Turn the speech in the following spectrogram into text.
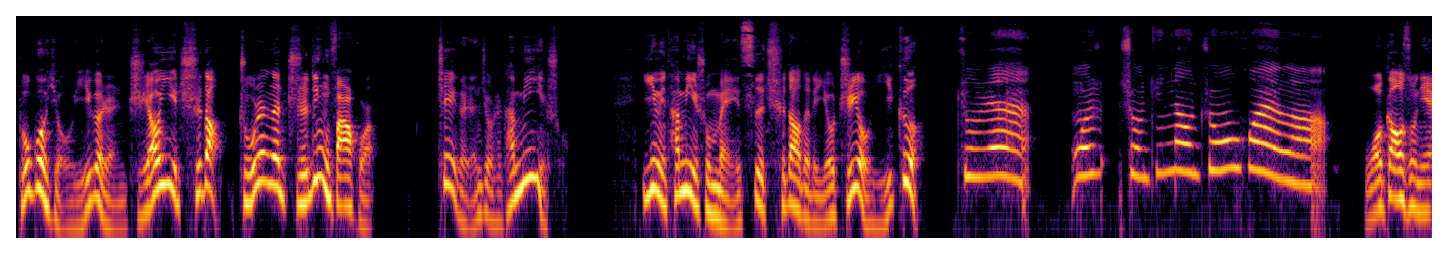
不过有一个人，只要一迟到，主任的指定发火。这个人就是他秘书，因为他秘书每次迟到的理由只有一个：主任。我手机闹钟坏了。我告诉你，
